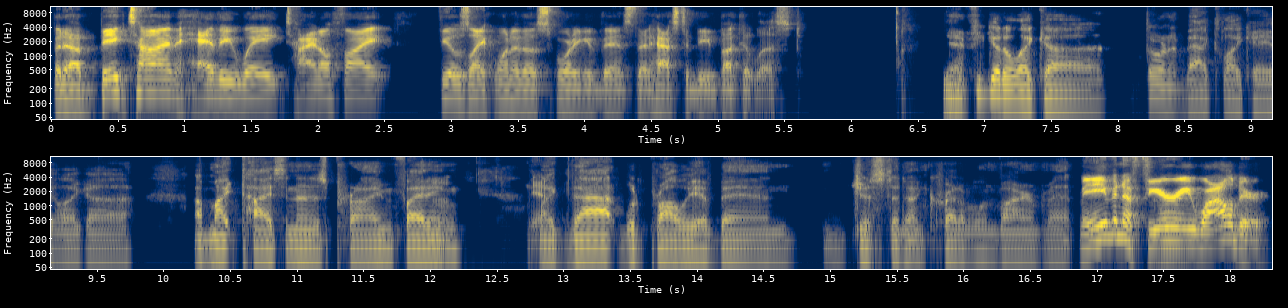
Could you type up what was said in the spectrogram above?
but a big time heavyweight title fight feels like one of those sporting events that has to be bucket list. Yeah, if you go to like uh throwing it back to like a like a a Mike Tyson in his prime fighting, yeah. like that would probably have been just an incredible environment. I mean, even a Fury um, Wilder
